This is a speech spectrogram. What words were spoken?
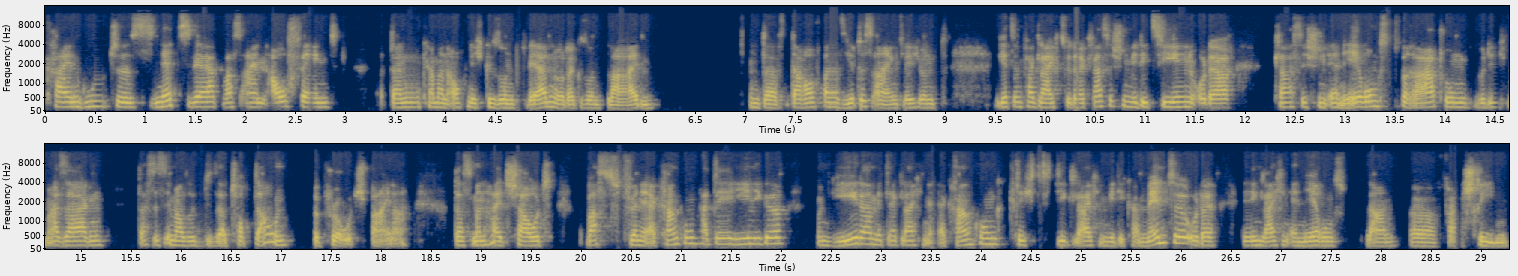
kein gutes Netzwerk, was einen auffängt, dann kann man auch nicht gesund werden oder gesund bleiben. Und das, darauf basiert es eigentlich. Und jetzt im Vergleich zu der klassischen Medizin oder klassischen Ernährungsberatung würde ich mal sagen, das ist immer so dieser Top-Down-Approach beinahe, dass man halt schaut, was für eine Erkrankung hat derjenige und jeder mit der gleichen Erkrankung kriegt die gleichen Medikamente oder den gleichen Ernährungsplan äh, verschrieben.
